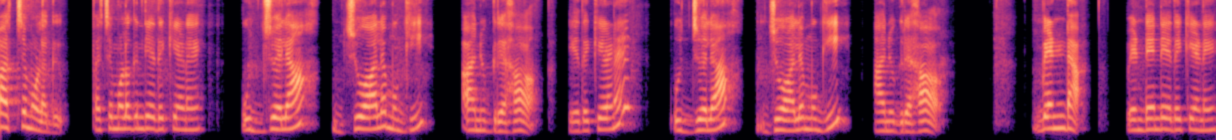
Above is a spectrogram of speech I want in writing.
പച്ചമുളക്. പച്ചമുളകിന്റെ ഏതൊക്കെയാണ്? ഉജ്ജ്വല ജ്വാലമുഖി അനുഗ്രഹ. ഏതൊക്കെയാണ്? ഉജ്ജ്വല ജ്വാലമുഖി അനുഗ്രഹ. വെണ്ട. വെണ്ടേന്റെ ഏതൊക്കെയാണ്?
